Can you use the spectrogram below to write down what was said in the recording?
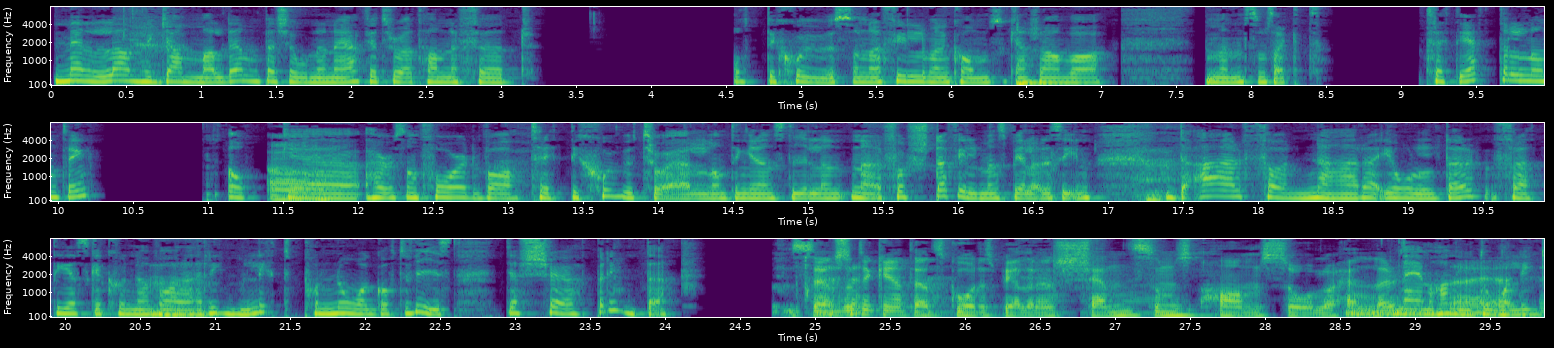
mellan hur gammal den personen är. För jag tror att han är född 87, så när filmen kom så kanske han var, men som sagt, 31 eller någonting. Och Ja. eh, Harrison Ford var 37 tror jag, eller någonting i den stilen, när första filmen spelades in. Det är för nära i ålder för att det ska kunna vara rimligt på något vis. Jag köper inte. Sen så tycker jag inte att skådespelaren känns som Han Solo heller. Nej, men han är Nej. dålig.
